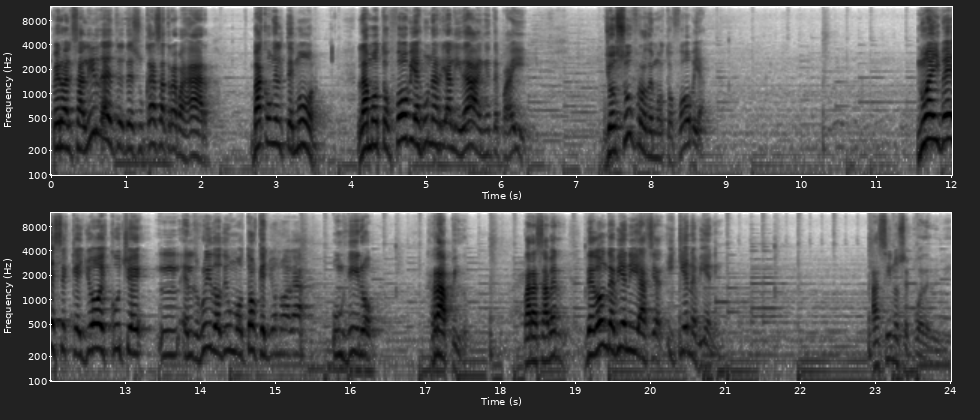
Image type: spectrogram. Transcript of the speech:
Pero al salir de, su casa a trabajar, va con el temor. La motofobia es una realidad en este país. Yo sufro de motofobia. No hay veces que yo escuche el, ruido de un motor que yo no haga un giro rápido para saber de dónde viene y, hacia, y quiénes vienen. Así no se puede vivir.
